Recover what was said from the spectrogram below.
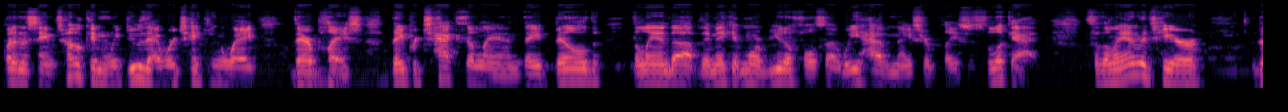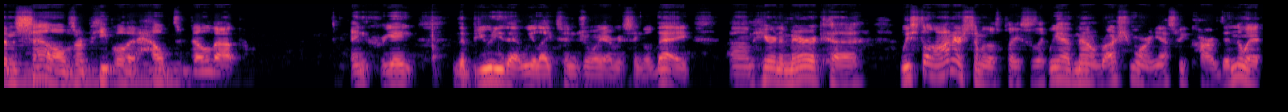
But in the same token, when we do that, we're taking away their place. They protect the land, they build the land up, they make it more beautiful so that we have nicer places to look at. So the Landvættir themselves are people that help to build up and create the beauty that we like to enjoy every single day. Um, here in America, we still honor some of those places. Like we have Mount Rushmore, and yes, we carved into it,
